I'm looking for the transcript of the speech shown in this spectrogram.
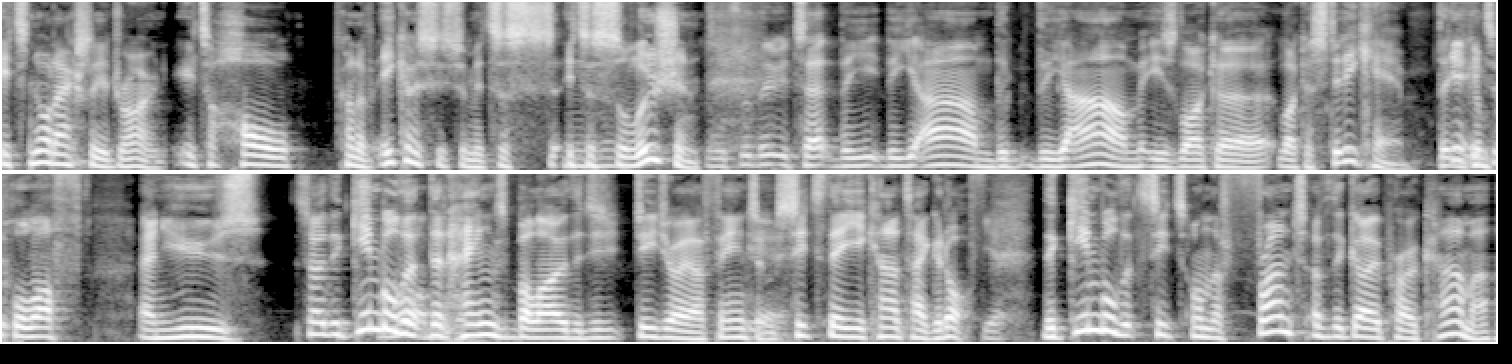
it's not actually a drone; it's a whole kind of ecosystem. It's a it's a mm-hmm. solution. So the, it's at the the arm. The the arm is like a like a steady cam that Yeah, you can it's a- pull off and use. So the gimbal that, that hangs below the D- DJI Phantom sits there. You can't take it off. The gimbal that sits on the front of the GoPro Karma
